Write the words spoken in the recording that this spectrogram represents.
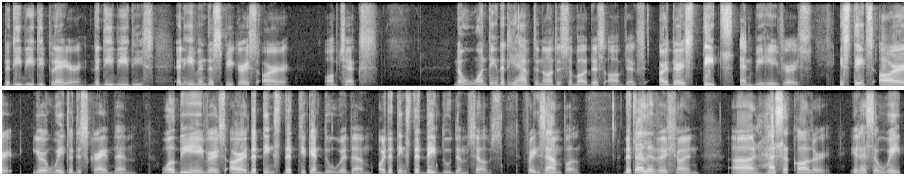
the DVD player, the DVDs, and even the speakers are objects. Now, one thing that you have to notice about these objects are their states and behaviors. States are your way to describe them, while behaviors are the things that you can do with them or the things that they do themselves. For example, the television uh, has a color, it has a weight,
